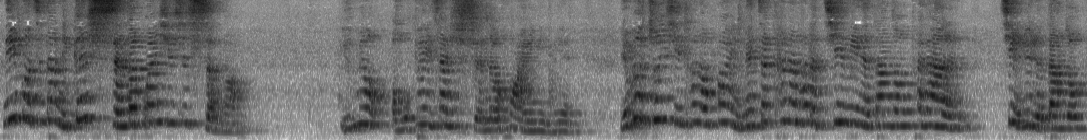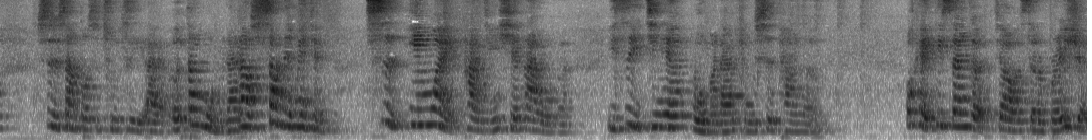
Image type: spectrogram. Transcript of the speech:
你有没有知道你跟神的关系是什么？有没有 obey 在神的话语里面？有没有遵循他的话语里面？在看到他的诫命的当中，看他的诫律的当中，事实上都是出自于爱。而当我们来到上帝面前，是因为他已经先爱我们，以至于今天我们来服侍他呢？OK，第三个叫 celebration。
